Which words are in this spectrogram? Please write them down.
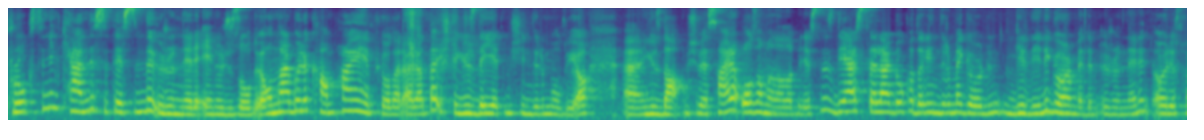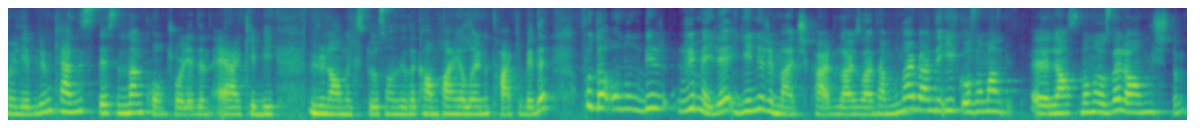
Proxy'nin kendi sitesinde ürünleri en ucuz oluyor. Onlar böyle kampanya yapıyorlar arada. İşte %70 indirim oluyor. %60 vesaire. O zaman alabilirsiniz. Diğer sitelerde o kadar indirime gördüğün, girdiğini görmedim ürünlerin. Öyle söyleyebilirim. Kendi sitesinden kontrol edin. Eğer ki bir ürün almak istiyorsanız ya da kampanyalarını takip edin. Bu da onun bir rimeli. Yeni rimel çıkardılar zaten bunlar. Ben de ilk o zaman e, lansmana özel almıştım.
